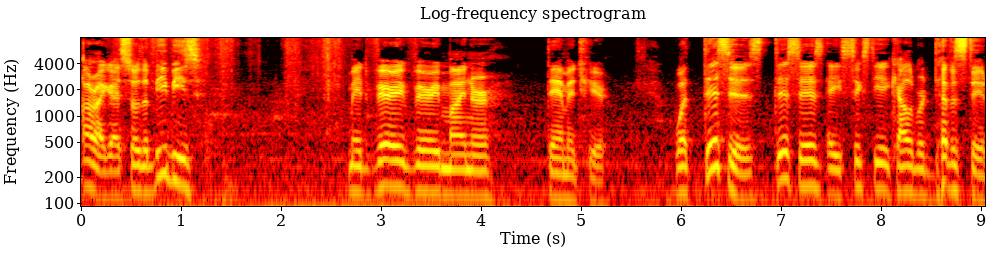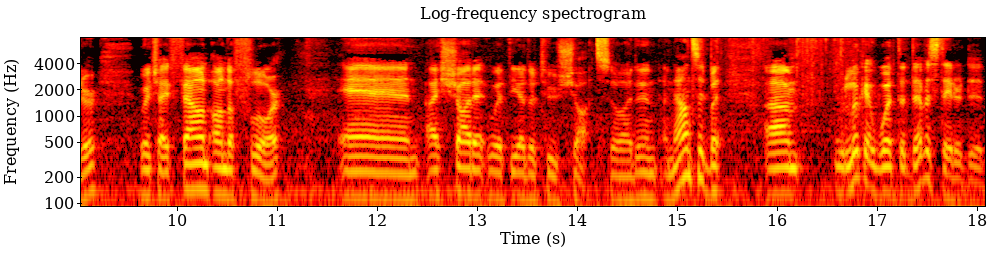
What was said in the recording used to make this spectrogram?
All right, guys, so the BBs made very, very minor damage here. What this is, this is a 68 caliber Devastator, which I found on the floor and I shot it with the other two shots. So I didn't announce it, but um, look at what the Devastator did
